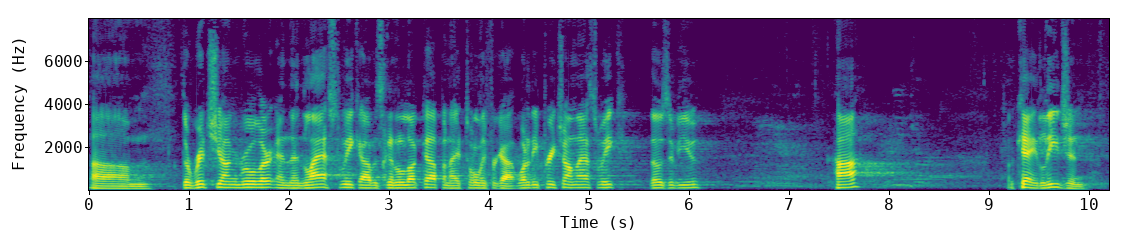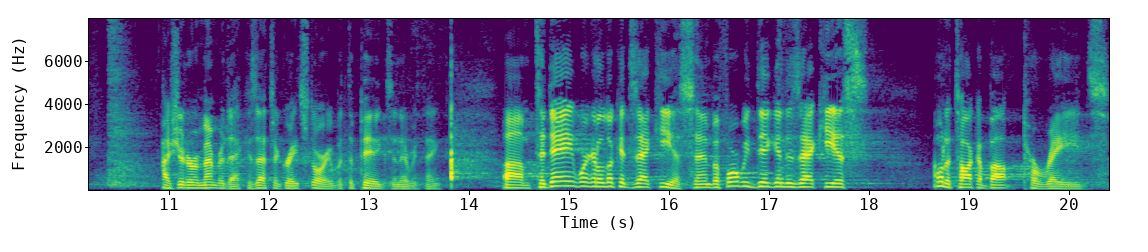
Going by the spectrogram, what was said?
um, the rich young ruler. And then last week I was going to look up and I totally forgot. What did he preach on last week? Those of you? Huh? Okay, Legion. I should have remembered that because that's a great story with the pigs and everything. Um, today we're going to look at Zacchaeus. And before we dig into Zacchaeus, I want to talk about parades.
